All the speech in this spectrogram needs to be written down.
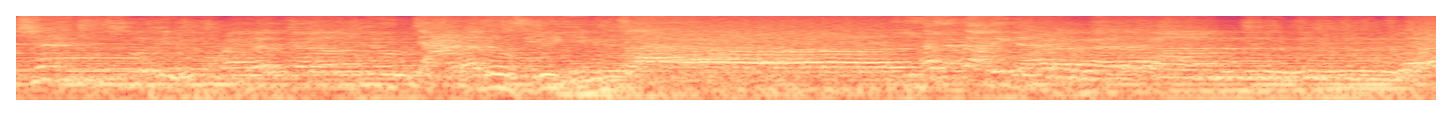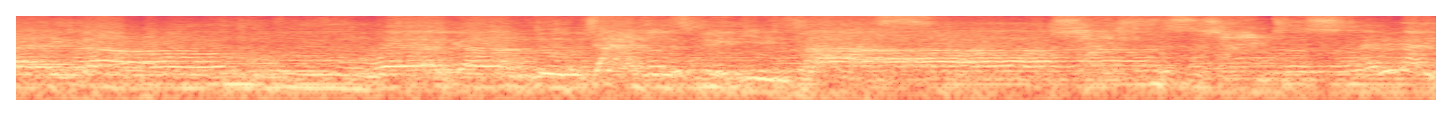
चैटल्स बोलिए welcome that is speaking loud. Everybody now. Welcome, welcome to Chandler Speaking Class. Chandler's, Chandler's. Everybody.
